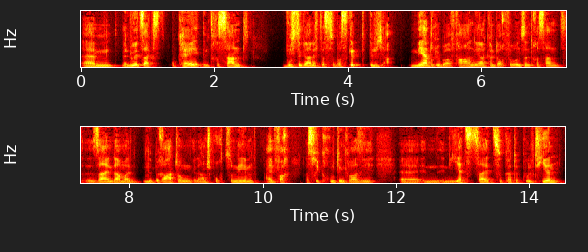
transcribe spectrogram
Ähm, wenn du jetzt sagst, okay, interessant, wusste gar nicht, dass sowas gibt, will ich mehr darüber erfahren, ja, könnte auch für uns interessant äh, sein, da mal eine Beratung in Anspruch zu nehmen, einfach das Recruiting quasi äh, in, in die Jetztzeit zu katapultieren,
